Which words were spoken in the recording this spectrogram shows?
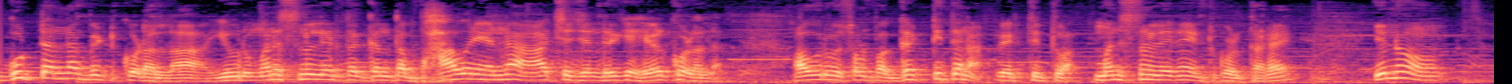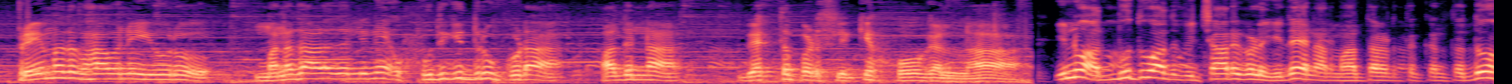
ಗುಟ್ಟನ್ನು ಬಿಟ್ಕೊಡಲ್ಲ. ಇವರು ಮನಸ್ಸಿನಲ್ಲಿರ್ತಕ್ಕಂಥ ಭಾವನೆಯನ್ನು ಆಚೆ ಜನರಿಗೆ ಹೇಳ್ಕೊಳ್ಳಲ್ಲ. ಅವರು ಸ್ವಲ್ಪ ಗಟ್ಟಿತನ ವ್ಯಕ್ತಿತ್ವ ಮನಸ್ಸಿನಲ್ಲೇ ಇಟ್ಕೊಳ್ತಾರೆ. ಇನ್ನು ಪ್ರೇಮದ ಭಾವನೆ ಇವರು ಮನದಾಳದಲ್ಲಿನೇ ಹುದುಗಿದ್ರೂ ಕೂಡ ಅದನ್ನು ವ್ಯಕ್ತಪಡಿಸ್ಲಿಕ್ಕೆ ಹೋಗಲ್ಲ. ಇನ್ನು ಅದ್ಭುತವಾದ ವಿಚಾರಗಳು ಇದೆ. ನಾನು ಮಾತಾಡ್ತಕ್ಕಂಥದ್ದು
